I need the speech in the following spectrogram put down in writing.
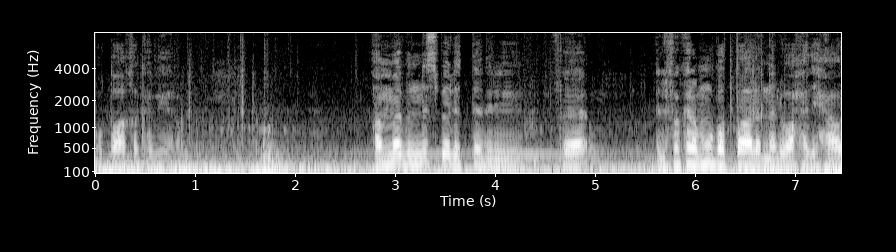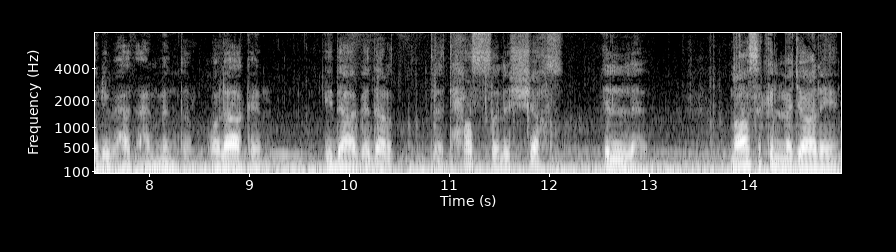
وطاقة كبيرة. أما بالنسبة للتدريب فالفكرة مو بطالة أن الواحد يحاول يبحث عن منتر ولكن إذا قدرت تحصل الشخص إلا ماسك المجالين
